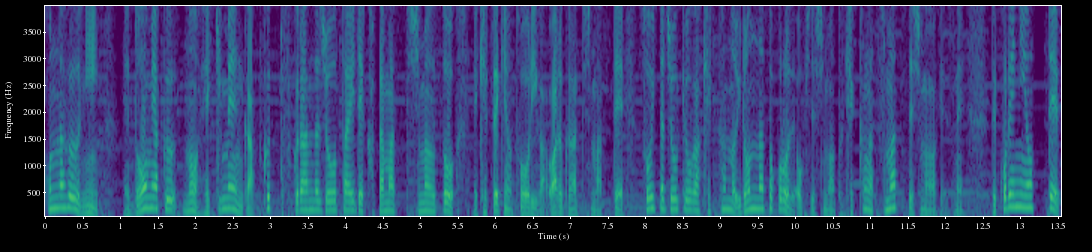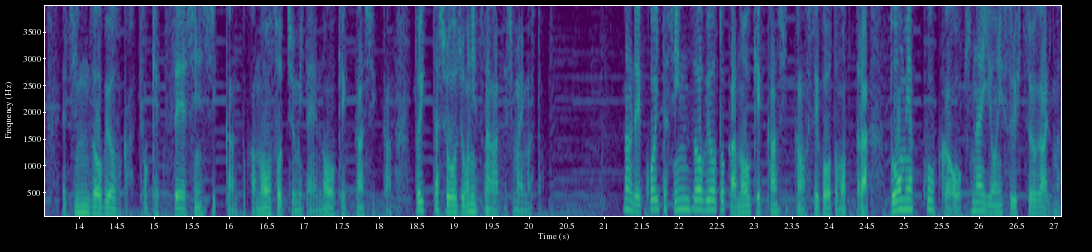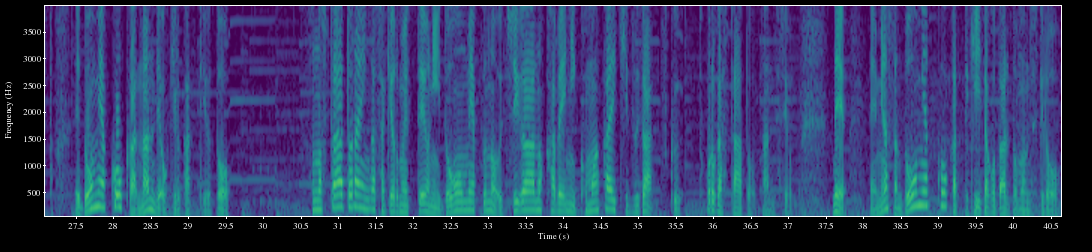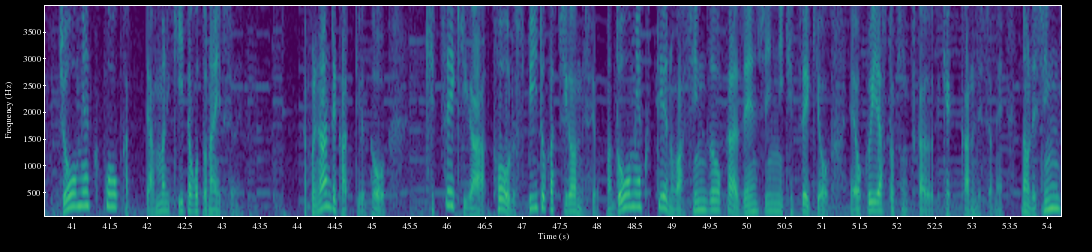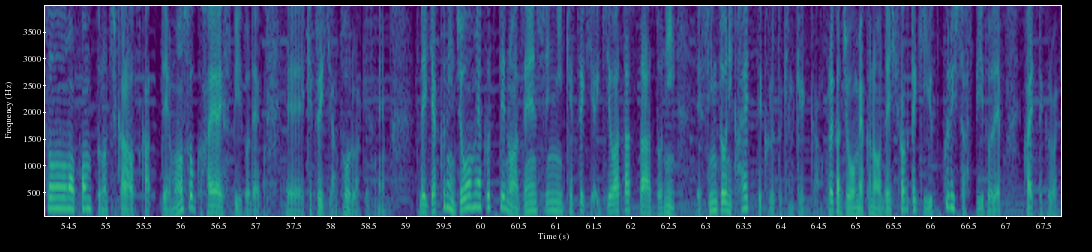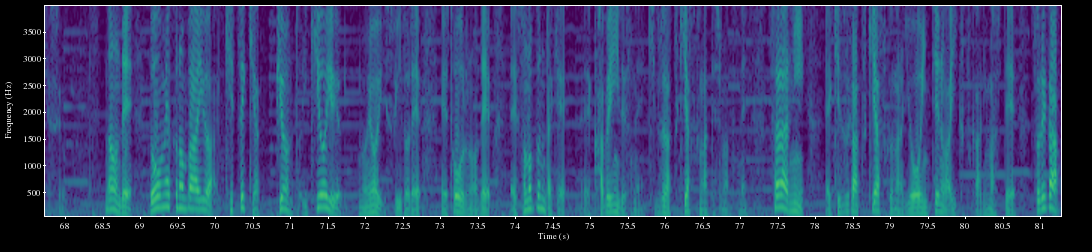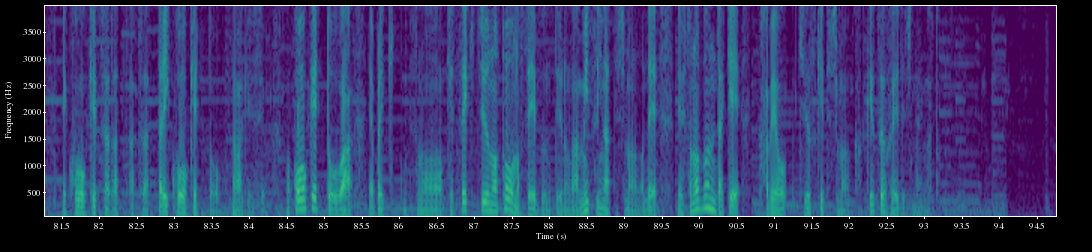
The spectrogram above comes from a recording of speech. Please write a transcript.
こんな風に、動脈の壁面がぷくっと膨らんだ状態で固まってしまうと、血液の通りが悪くなってしまって、そういった状況が血管のいろんなところで起きてしまうと、血管が詰まってしまうわけですね。で、これによって、心臓病とか、虚血性心疾患とか、脳卒中みたいな脳血管疾患といった症状につながってしまいますと。なので、こういった心臓病とか脳血管疾患を防ごうと思ったら、動脈硬化が起きないようにする必要がありますと。で動脈硬化は何で起きるかっていうと、そのスタートラインが先ほども言ったように動脈の内側の壁に細かい傷がつくところがスタートなんですよ。で、え皆さん動脈硬化って聞いたことあると思うんですけど、静脈硬化ってあんまり聞いたことないですよね。これなんでかっていうと、血液が通るスピードが違うんですよ。まあ、動脈っていうのは心臓から全身に血液を、え送り出す時に使う血管ですよね。なので心臓のポンプの力を使ってものすごく速いスピードで、えー、血液が通るわけですね。で、逆に静脈っていうのは全身に血液が行き渡った後に、え心臓に帰ってくる時の血管。これが静脈なので比較的ゆっくりしたスピードで帰ってくるわけですよ。なので、動脈の場合は血液がピュンと勢いの良いスピードで、通るので、その分だけ、壁にですね、傷がつきやすくなってしまうんですね。さらに、傷がつきやすくなる要因っていうのがいくつかありまして、それが、高血圧だったり高血糖なわけですよ。高血糖は、やっぱり、その、血液中の糖の成分っていうのが密になってしまうので、その分だけ壁を傷つけてしまう確率が増えてしまいますと。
